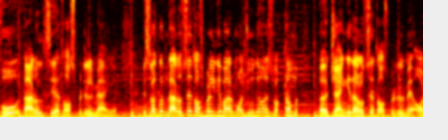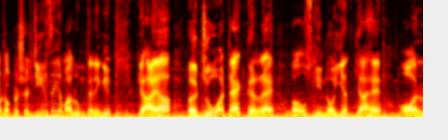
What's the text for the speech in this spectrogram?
वो दारुल सेहत हॉस्पिटल में आई हैं। इस वक्त हम दारुल सेहत हॉस्पिटल के बाहर मौजूद हैं और इस वक्त हम जाएँगे दारुल सेहत हॉस्पिटल में और डॉक्टर शर्जील से ये मालूम करेंगे कि आया जो अटैक कर रहा है उसकी नौीयत क्या है और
